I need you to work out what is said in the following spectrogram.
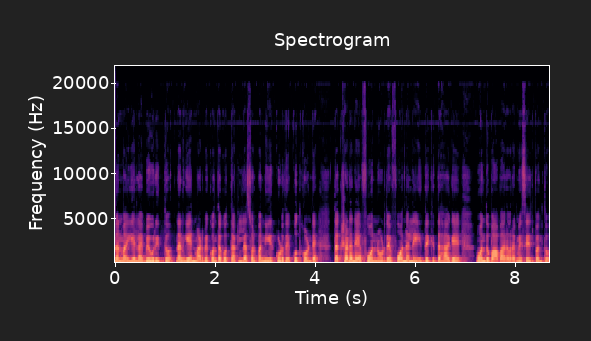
ನನ್ನ ಮೈಯೆಲ್ಲ ಬೆವರಿತ್ತು. ನನಗೇನು ಮಾಡಬೇಕು ಅಂತ ಗೊತ್ತಾಗಲಿಲ್ಲ. ಸ್ವಲ್ಪ ನೀರು ಕುಡಿದೆ, ಕೂತ್ಕೊಂಡೆ. ತಕ್ಷಣವೇ ಫೋನ್ ನೋಡಿದೆ. ಫೋನಲ್ಲಿ ಇದ್ದಕ್ಕಿದ್ದ ಹಾಗೆ ಒಂದು ಬಾಬಾರವರ ಮೆಸೇಜ್ ಬಂತು.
